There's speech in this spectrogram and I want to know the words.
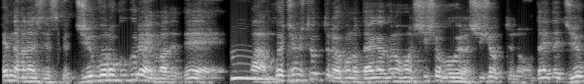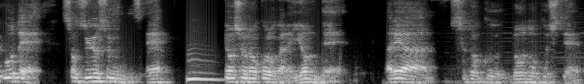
変な話ですけど、15、6ぐらいまでで、うんまあ昔の人っていうのはこの大学の本、師匠語彙の師匠っていうのを大体15で卒業するんですね。うん幼少の頃から読んで、あるいは素読、朗読して、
